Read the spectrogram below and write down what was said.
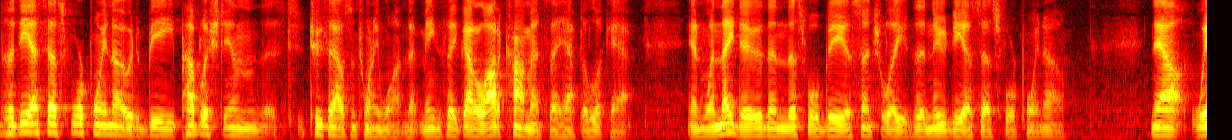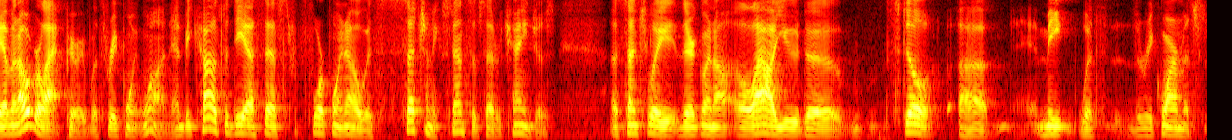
the DSS 4.0 to be published in 2021. That means they've got a lot of comments they have to look at. And when they do, then this will be essentially the new DSS 4.0. Now, we have an overlap period with 3.1, and because the DSS 4.0 is such an extensive set of changes, essentially they're going to allow you to still uh, meet with the requirements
